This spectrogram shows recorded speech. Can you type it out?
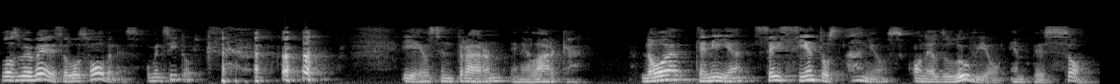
Los bebés o los jóvenes, jovencitos. y ellos entraron en el arca. Noah tenía 600 años cuando el diluvio empezó.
